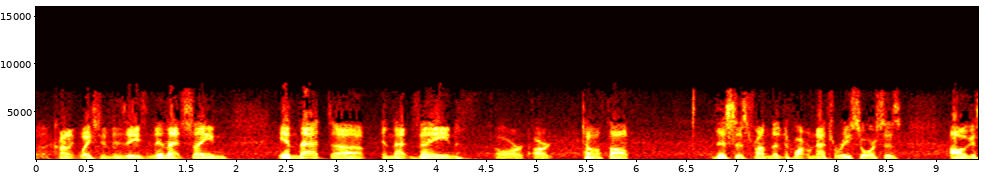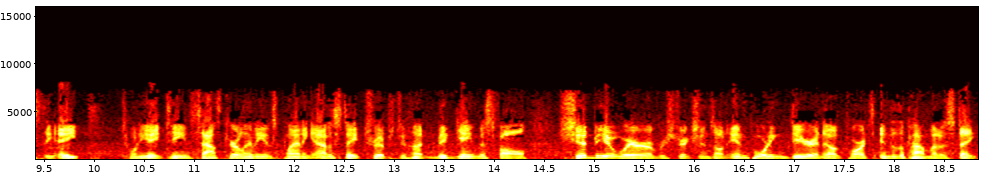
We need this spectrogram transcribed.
uh, chronic wasting disease, and in that same in that uh, in that vein or or of thought. This is from the Department of Natural Resources, August the 8th, 2018. South Carolinians planning out of state trips to hunt big game this fall should be aware of restrictions on importing deer and elk parts into the Palmetto State.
